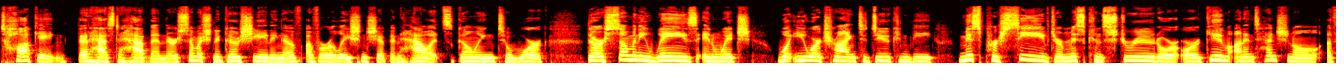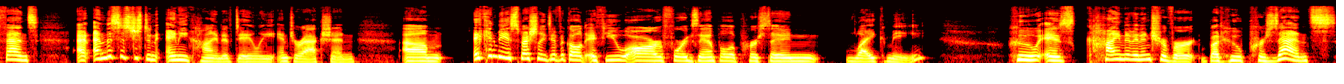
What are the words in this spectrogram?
talking that has to happen there's so much negotiating of, of a relationship and how it's going to work there are so many ways in which what you are trying to do can be misperceived or misconstrued or or give unintentional offense and, and this is just in any kind of daily interaction um, it can be especially difficult if you are for example a person like me who is kind of an introvert, but who presents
